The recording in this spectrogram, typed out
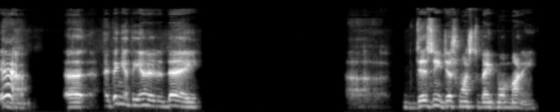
Yeah, uh, I think at the end of the day, uh, Disney just wants to make more money,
